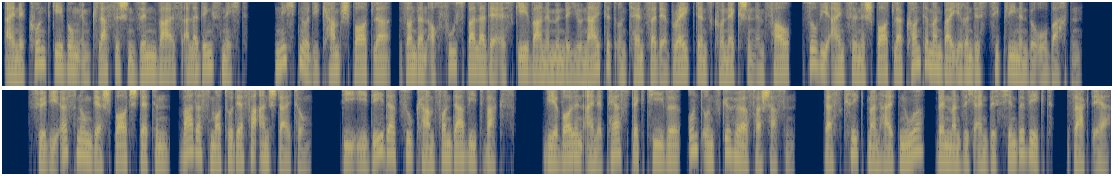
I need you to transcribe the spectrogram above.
Eine Kundgebung im klassischen Sinn war es allerdings nicht. Nicht nur die Kampfsportler, sondern auch Fußballer der SG Warnemünde United und Tänzer der Breakdance Connection MV, sowie einzelne Sportler konnte man bei ihren Disziplinen beobachten. Für die Öffnung der Sportstätten war das Motto der Veranstaltung. Die Idee dazu kam von David Wachs. Wir wollen eine Perspektive und uns Gehör verschaffen. Das kriegt man halt nur, wenn man sich ein bisschen bewegt, sagt er.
